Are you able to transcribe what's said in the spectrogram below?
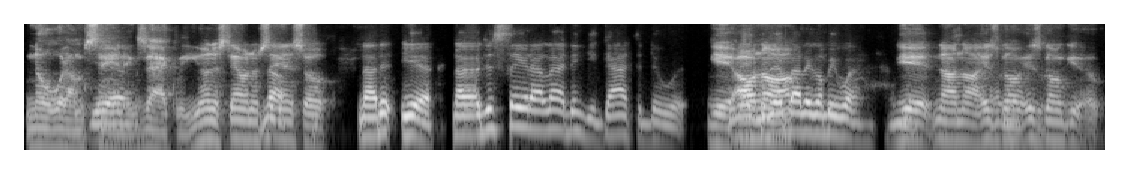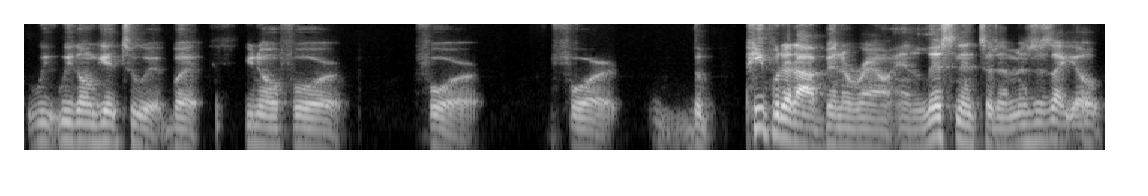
know what I'm saying yeah. exactly. You understand what I'm no. saying? So now, yeah, now just say it out loud. Then you got to do it. Yeah. You know, oh no. Everybody gonna be what? Yeah. Mm-hmm. No. No. It's gonna. It's gonna get. We we gonna get to it. But you know, for for for the people that I've been around and listening to them, it's just like, yo,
